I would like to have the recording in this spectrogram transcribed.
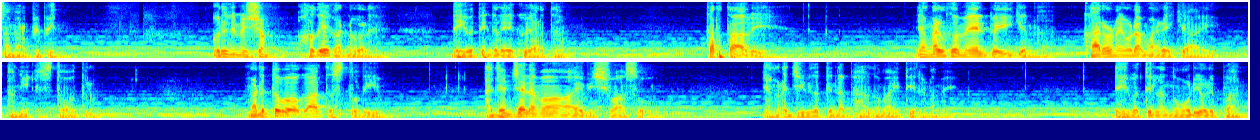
സമർപ്പിപ്പിൻ. ഒരു നിമിഷം ഹൃദയ കണ്ണുകളെ ദൈവത്തിങ്കലേക്ക് ഉയർത്താം. കർത്താവെ ഞങ്ങൾക്ക് മേൽ പെയ്യ്ക്കുന്ന കരുണയുടെ മഴയ്ക്കായി അങ്ങേക്ക് സ്തോത്രം. മടുത്തു പോകാത്ത സ്തുതിയും അജഞ്ചലമായ വിശ്വാസവും ഞങ്ങളുടെ ജീവിതത്തിന്റെ ഭാഗമായി തീരണമേ. ദൈവത്തിൽ നിന്ന് ഓടി ഒളിപ്പാൻ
